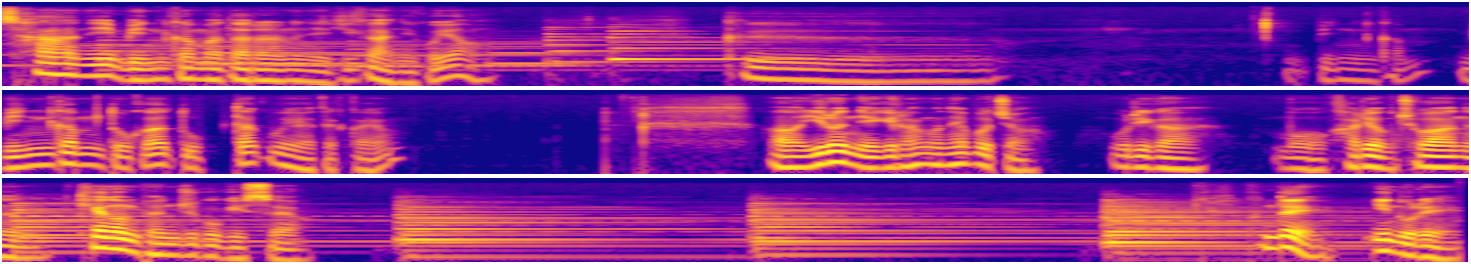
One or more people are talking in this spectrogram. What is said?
사안이 민감하다라는 얘기가 아니고요. 그 민감? 민감도가 높다고 해야 될까요? 어, 이런 얘기를 한번 해보죠. 우리가 뭐 가령 좋아하는 캐논 변주곡이 있어요. 근데 이 노래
